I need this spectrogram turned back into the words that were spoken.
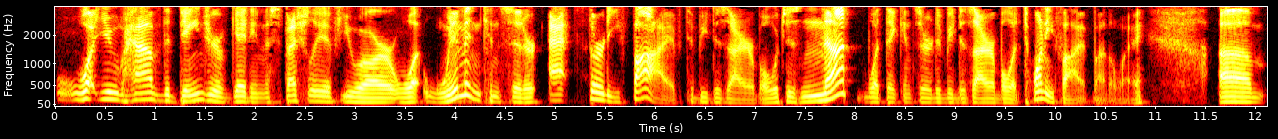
what you have the danger of getting, especially if you are what women consider at 35 to be desirable, which is not what they consider to be desirable at 25, by the way. Um,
